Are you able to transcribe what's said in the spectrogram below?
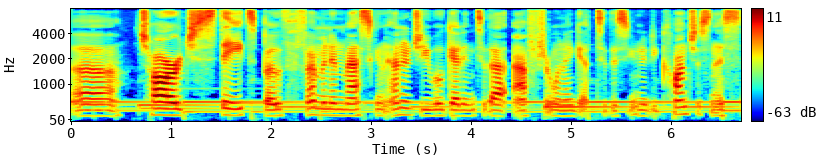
uh, charged states, both feminine, masculine energy. We'll get into that after when I get to this unity consciousness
